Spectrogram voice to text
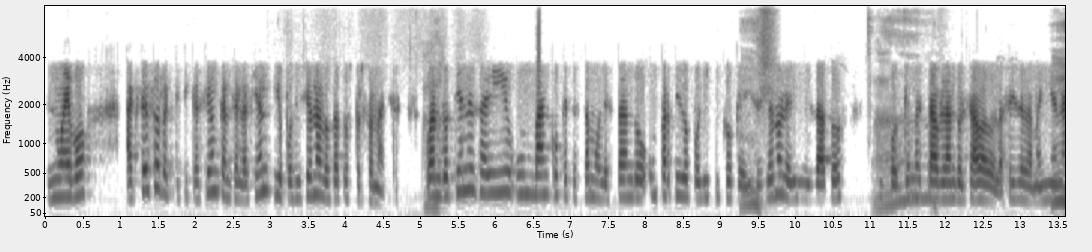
nuevo, acceso, rectificación, cancelación y oposición a los datos personales. Ah. Cuando tienes ahí un banco que te está molestando, un partido político que dices, yo no le di mis datos, ¿y por qué me está hablando el sábado a las 6 de la mañana?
